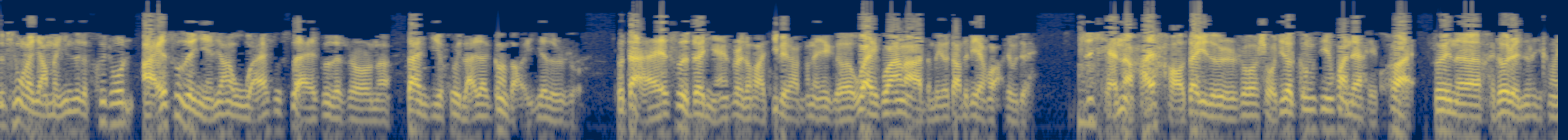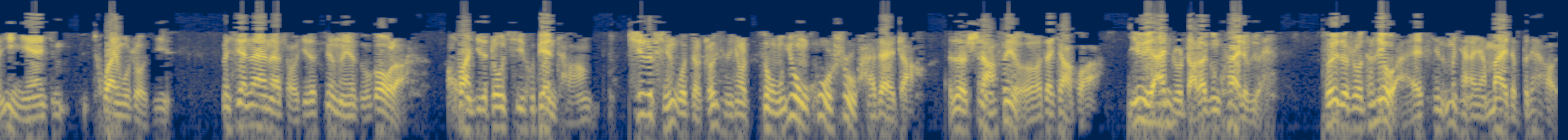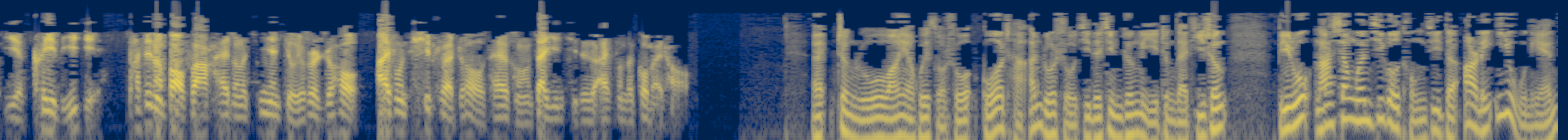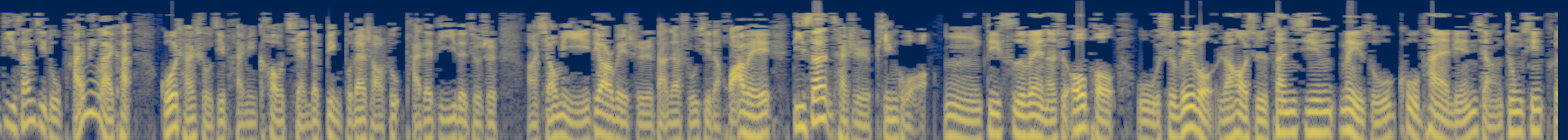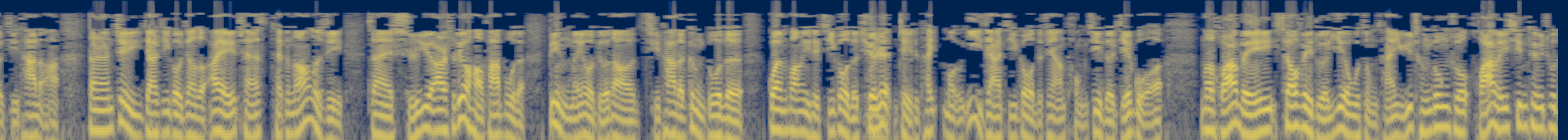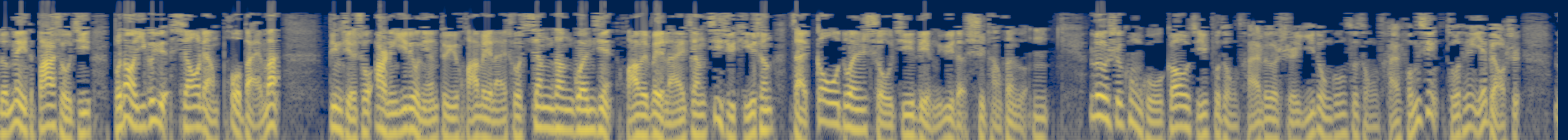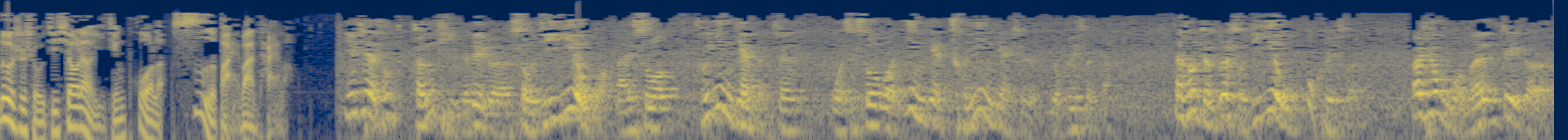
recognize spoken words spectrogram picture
对苹果来讲嘛，因为这个推出 S 这年，像五 S、四 S 的时候呢，淡季会来的更早一些的时候。说在 S 这年份的话，基本上它那个外观啦都没有大的变化，对不对？之前呢还好在于就是说手机的更新换代很快，所以呢很多人就是可能一年就换一部手机。那现在呢，手机的性能也足够了，换机的周期会变长。其实苹果整整体的用总用户数还在涨，这市场份额在下滑，因为安卓涨得更快，对不对？所以说它六 S 现在目前来讲卖的不太好，也可以理解。它这种爆发还等到今年九月份之后，iPhone 七出来之后，才有可能再引起这个 iPhone 的购买潮。哎，正如王艳辉所说，国产安卓手机的竞争力正在提升。比如拿相关机构统计的二零一五年第三季度排名来看，国产手机排名靠前的并不在少数，排在第一的就是啊小米，第二位是大家熟悉的华为，第三才是苹果。嗯，第四位呢是 OPPO，五是 vivo，然后是三星、魅族、酷派、联想、中兴和其他的哈。当然，这一家机构叫做 IHS Technology，在十月二十六号发布的，并没有得到其他的更多的官方一些机构的确认，这也是他某一家机构的这样统计的结果。那么，华为消费者业务总裁余承东说，华为新推出的 Mate 八手机不到一个月销量破百万，并且说，二零一六年对于华为来说相当关键，华为未来将继续提升在高端手机领域的市场份额。嗯，乐视控股高级副总裁、乐视移动公司总裁冯信昨天也表示，乐视手机销量已经破了四百万台了。因为现在从整体的这个手机业务来说，从硬件本身。我是说过，硬件纯硬件是有亏损的，但从整个手机业务不亏损，而且我们这个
